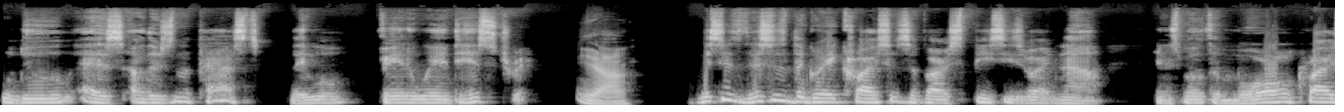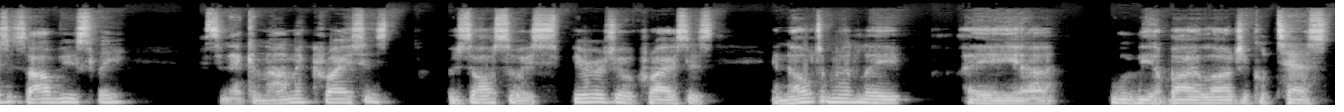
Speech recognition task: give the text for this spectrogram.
will do as others in the past. They will fade away into history. Yeah. This is this is the great crisis of our species right now. And it's both a moral crisis, obviously, it's an economic crisis, but it's also a spiritual crisis, and ultimately a uh, will be a biological test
